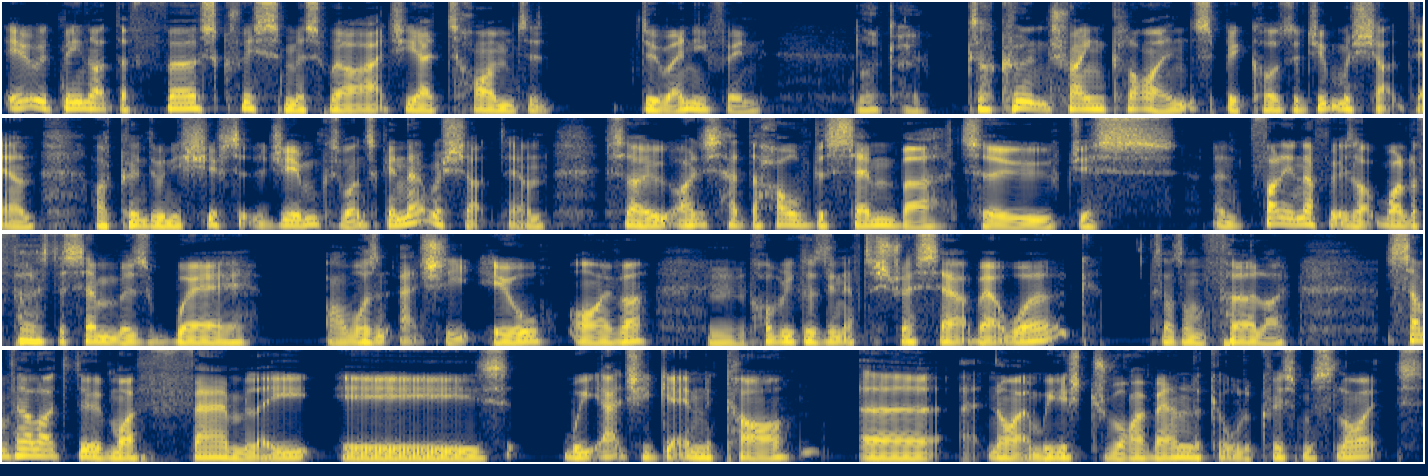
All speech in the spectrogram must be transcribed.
it would be like the first Christmas where I actually had time to do anything Okay. because I couldn't train clients because the gym was shut down. I couldn't do any shifts at the gym because once again that was shut down. So I just had the whole December to just. And funny enough, it was like one of the first Decembers where I wasn't actually ill either, probably because I didn't have to stress out about work because I was on furlough. Something I like to do with my family is we actually get in the car uh, at night and we just drive around, look at all the Christmas lights.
